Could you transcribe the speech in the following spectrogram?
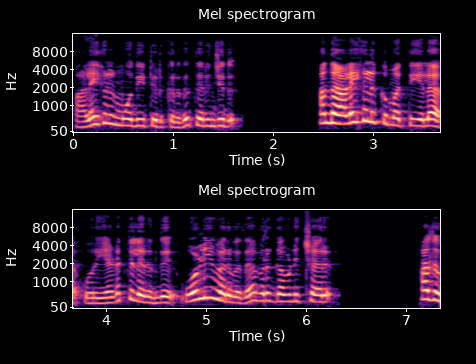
அலைகள் மோதிட்டு இருக்கிறது தெரிஞ்சுது. அந்த அலைகளுக்கு மத்தியில் ஒரு இடத்திலிருந்து ஒளி வருவதை அவர் கவனிச்சாரு. அதை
